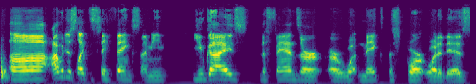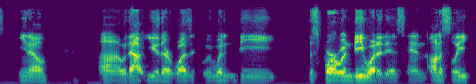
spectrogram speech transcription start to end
Uh, I would just like to say thanks. I mean, you guys, the fans, are are what make the sport what it is. You know, uh, without you, there wasn't. We wouldn't be the sport wouldn't be what it is. And honestly,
